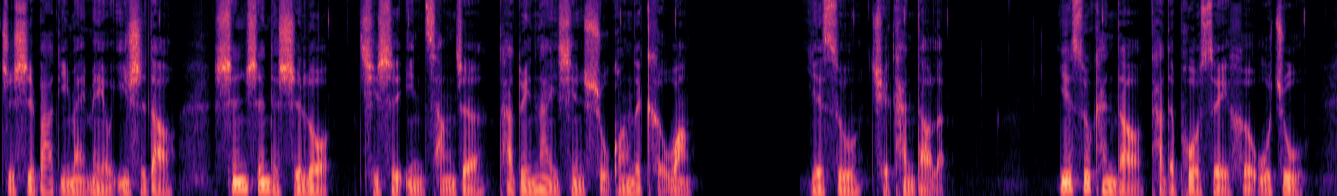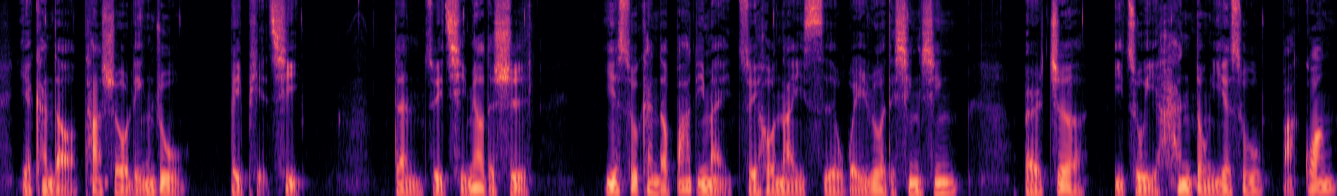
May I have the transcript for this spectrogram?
只是巴迪买没有意识到，深深的失落其实隐藏着他对那一线曙光的渴望。耶稣却看到了，耶稣看到他的破碎和无助，也看到他受凌辱、被撇弃。但最奇妙的是，耶稣看到巴迪买最后那一丝微弱的信心，而这已足以撼动耶稣，把光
